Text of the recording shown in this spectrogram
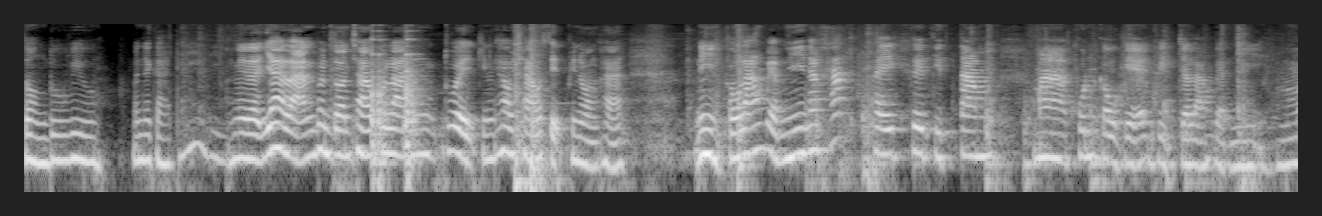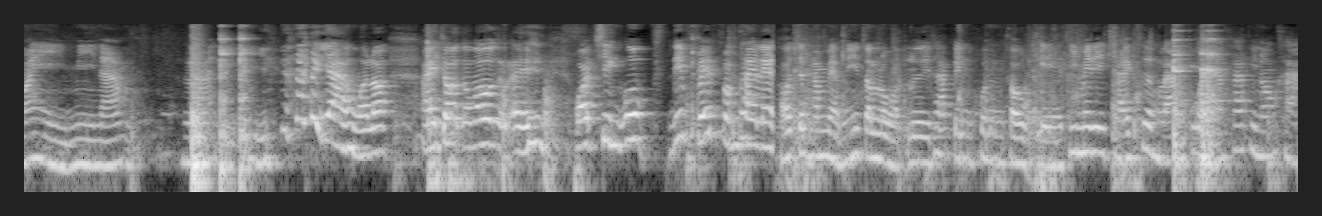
ส่องดูวิวบรรยากาศดีดีนี่แหละย่าหลานเพิ่นตอนเช้าเขาล้างถ้วยกินข้าวเช้าเสร็จพี่น้องคะนี่เขาล้างแบบนี้นะคะ ใครเคยติดตามมาคนเก่าแก่อังกฤษจะล้างแบบนี้ ไม่มีน้ำ ล้างอีกทีย่าหัวเราะ I talk about ไอ watching oops different from Thailand เขาจะทำแบบนี้ตลอดเลยถ้าเป็นคนเก่าแก่ที่ไม่ได้ใช้เครื่องล้างถ้วยนะคะพี่น้องคะ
